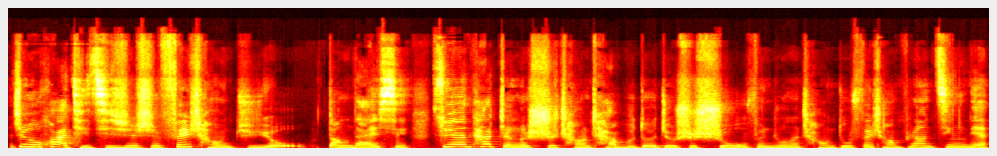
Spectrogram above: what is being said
这个话题其实是非常具有当代性。虽然它整个时长差不多就是十五分钟的长度，非常非常精炼，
